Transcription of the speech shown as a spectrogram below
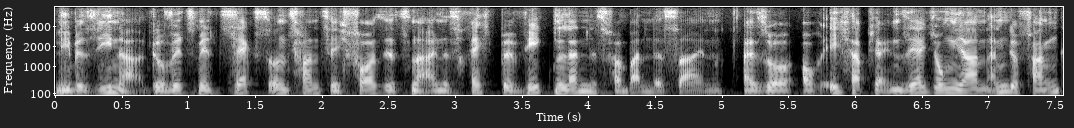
Liebe Sina, du willst mit 26 Vorsitzende eines recht bewegten Landesverbandes sein. Also auch ich habe ja in sehr jungen Jahren angefangen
